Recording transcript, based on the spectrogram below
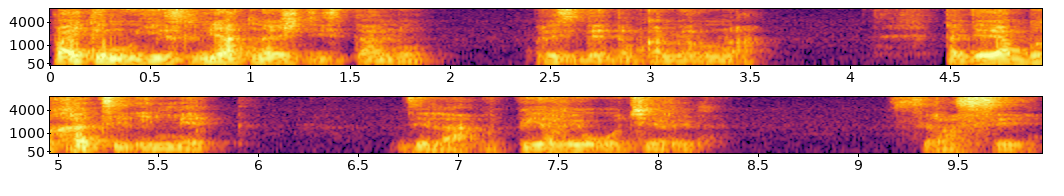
Поэтому, если я однажды стану президентом Камеруна, тогда я бы хотел иметь дела в первую очередь с Россией.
